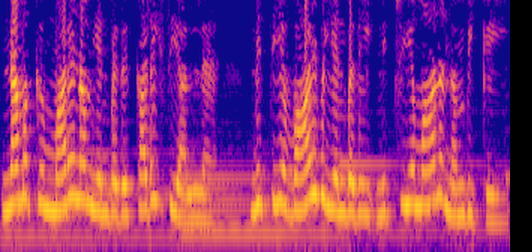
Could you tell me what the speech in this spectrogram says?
நமக்கு மரணம் என்பது கடைசி அல்ல நித்திய வாழ்வு என்பதே நிச்சயமான நம்பிக்கை.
